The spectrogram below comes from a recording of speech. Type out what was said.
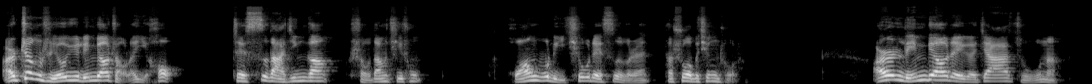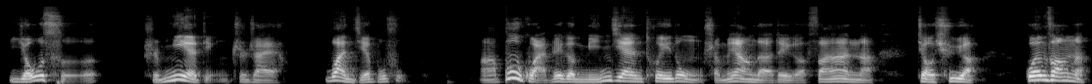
而正是由于林彪走了以后，这四大金刚首当其冲，黄五李秋这四个人他说不清楚了，而林彪这个家族呢，由此是灭顶之灾啊，万劫不复。啊，不管这个民间推动什么样的这个方案呢，教区啊，官方呢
